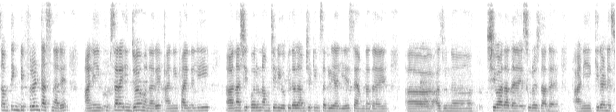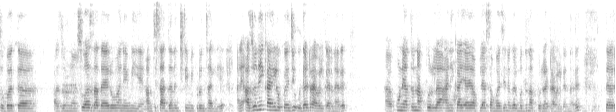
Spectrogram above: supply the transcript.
समथिंग डिफरंट असणार आहे आणि खूप सारा एन्जॉय होणार आहे. आणि फायनली नाशिकवरून आमचे डी ओ पी दादा आमची टीम सगळी आली आहे. सॅम दादा आहे. अजून शिवादादा आहे सूरजदादा आहे आणि किरण आहे सोबत अजून सुहासदादा आहे रोहन आहे मी आहे. आमची सात जणांची टीम इकडून चालली आहे. आणि अजूनही काही लोक आहे जे उद्या ट्रॅव्हल करणार आहेत. पुण्यातून नागपूरला आणि काही आहे आपल्या संभाजीनगरमधून नागपूरला ट्रॅव्हल करणार आहेत. तर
